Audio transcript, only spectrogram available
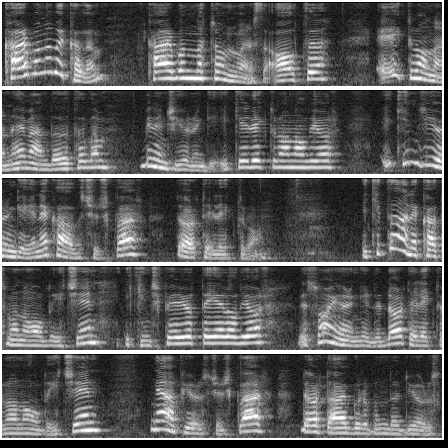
Karbona bakalım. Karbonun atom numarası 6. Elektronlarını hemen dağıtalım. Birinci yörünge 2 elektron alıyor. İkinci yörüngeye ne kaldı çocuklar? 4 elektron. İki tane katmanı olduğu için ikinci periyotta yer alıyor ve son yörüngede 4 elektron olduğu için ne yapıyoruz çocuklar? 4A grubunda diyoruz.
